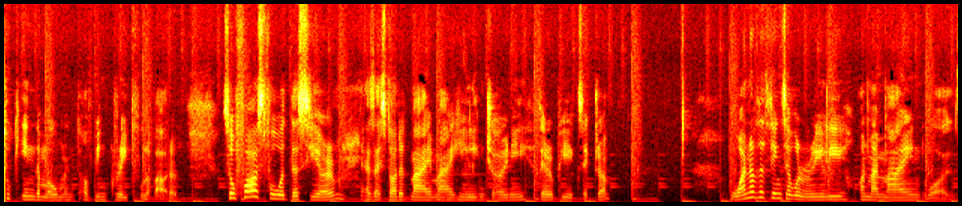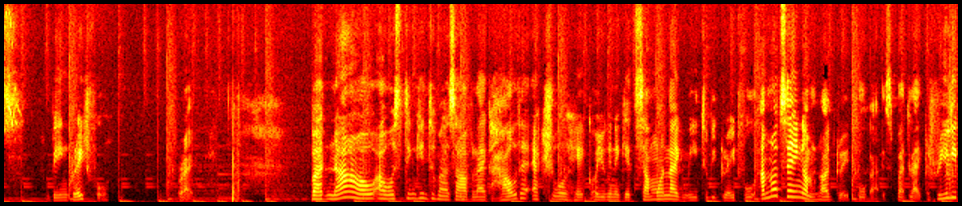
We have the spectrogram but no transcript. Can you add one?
took in the moment of being grateful about it. So fast forward this year, as I started my my healing journey, therapy, etc. One of the things that were really on my mind was being grateful, right? But now I was thinking to myself, like, how the actual heck are you gonna get someone like me to be grateful? I'm not saying I'm not grateful, guys, but like, really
